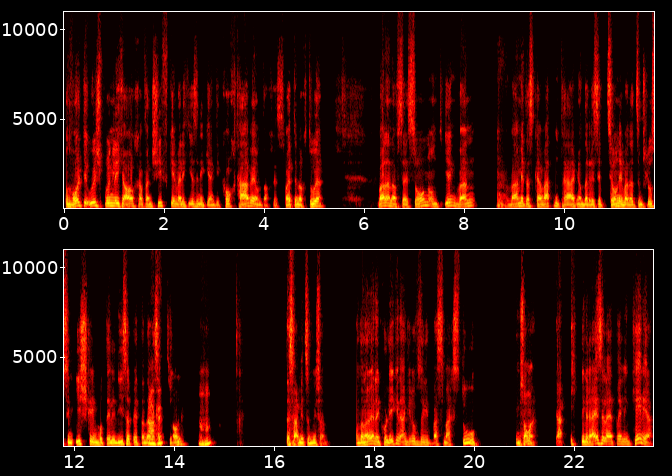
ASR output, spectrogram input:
und wollte ursprünglich auch auf ein Schiff gehen, weil ich irrsinnig gern gekocht habe und auch es heute noch tue. War dann auf Saison und irgendwann war mir das Krawattentragen an der Rezeption. Ich war da zum Schluss in Ischgl im Hotel Elisabeth an der Ah, okay. Rezeption. Mhm. Das war mir zu mühsam. Und dann habe ich eine Kollegin angerufen und sage, was machst du im Sommer? Ja, ich bin Reiseleiterin in Kenia.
